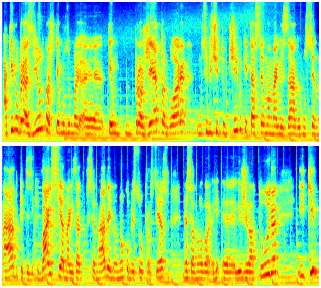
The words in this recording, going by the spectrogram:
aqui no Brasil, nós temos uma, é, tem um projeto agora, um substitutivo que está sendo analisado no Senado, quer dizer, que vai ser analisado no Senado, ainda não começou o processo nessa nova é, legislatura, e que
